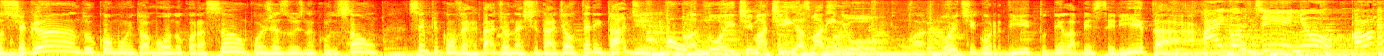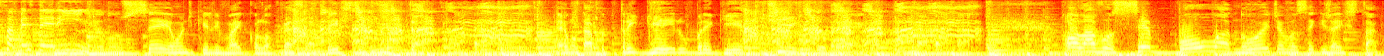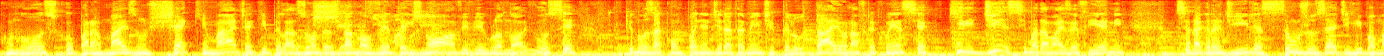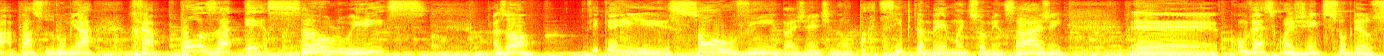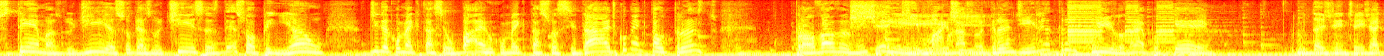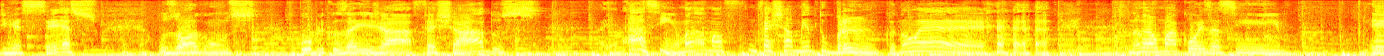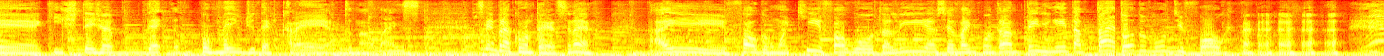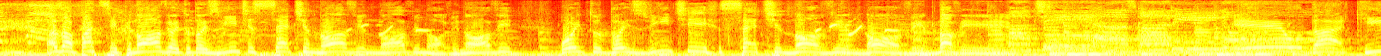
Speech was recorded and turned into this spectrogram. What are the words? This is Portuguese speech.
Estamos chegando com muito amor no coração, com Jesus na condução, sempre com verdade, honestidade e alteridade. Boa noite, Matias Marinho. Boa noite, gordito, de la besterita. Pai gordinho, coloca essa besteirinha. Eu não sei onde que ele vai colocar essa besterita. Perguntar pro trigueiro, bregueiro, tigre do brega. Olá, você, boa noite a você que já está conosco para mais um cheque mate aqui pelas ondas da 99,9. Você que nos acompanha diretamente pelo Dial na frequência queridíssima da Mais FM, você na Grande Ilha, São José de Ribamar, Passo do Lumiar, Raposa e São Luís. Mas ó, fica aí só ouvindo a gente não. Participe também, mande sua mensagem. É, converse com a gente sobre os temas do dia, sobre as notícias, dê sua opinião, diga como é que tá seu bairro, como é que tá sua cidade, como é que tá o trânsito. Provavelmente na, na grande ilha tranquilo, né? Porque muita gente aí já de recesso, os órgãos públicos aí já fechados. Assim, uma, uma, um fechamento branco, não é. não é uma coisa assim é, que esteja de, por meio de decreto, não, mas sempre acontece, né? Aí folga um aqui, folga outro ali, aí você vai encontrar, não tem ninguém, tá, tá todo mundo de folga. Mas ó, participe, 98220 7999 8220 7999 Matias Marinho Eu daqui,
